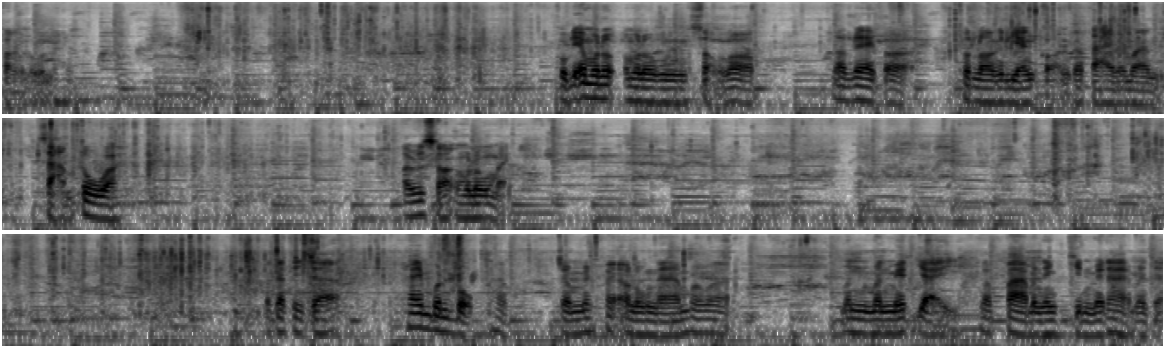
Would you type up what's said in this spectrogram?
ฝั่งนู้นนะครับ ผมนี่เอามาลงเอามาลงสองรอบ รอบแรกก็ทดลองเลี้ยงก่อนก็ตายประมาณสามตัว รอบที่สองเอามาลงใหม่ ปกติจะให้บนบกครับ จะไม่ค่อยเอาลงน้ำเพราะว่ามันมันเม็ดใหญ่ แล้วปลามันยังกินไม่ได้ มันจะ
